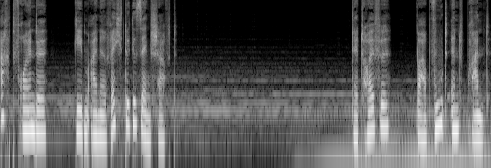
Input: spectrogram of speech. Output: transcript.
Acht Freunde geben eine rechte Gesellschaft. Der Teufel war wutentbrannt,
